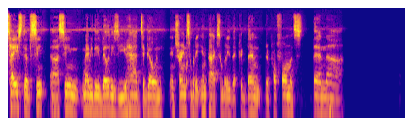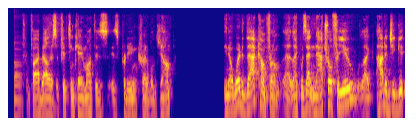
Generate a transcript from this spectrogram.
taste of see, uh, seeing maybe the abilities that you had to go and, and train somebody, impact somebody that could then their performance then uh, from five dollars to fifteen k a month is is pretty incredible jump. You know, where did that come from? Uh, like, was that natural for you? Like, how did you get?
